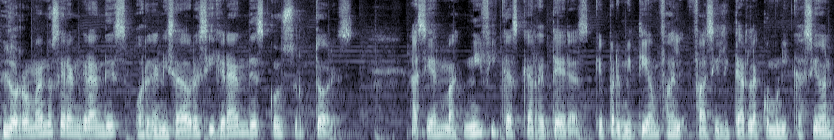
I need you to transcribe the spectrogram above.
Los romanos eran grandes organizadores y grandes constructores hacían magníficas carreteras que permitían facilitar la comunicación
